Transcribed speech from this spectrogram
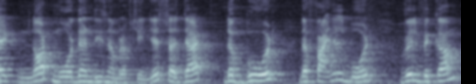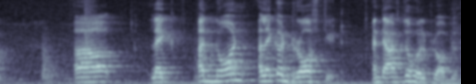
like not more than these number of changes such that the board the final board will become uh, like a non like a draw state. And that's the whole problem.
